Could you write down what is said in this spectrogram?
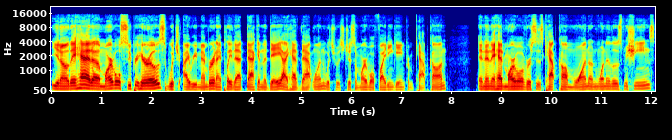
you know they had uh, Marvel superheroes, which I remember, and I played that back in the day. I had that one, which was just a Marvel fighting game from Capcom, and then they had Marvel versus Capcom One on one of those machines,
